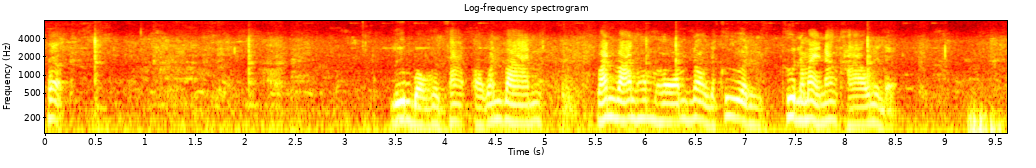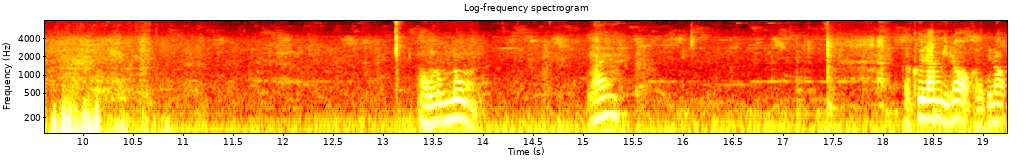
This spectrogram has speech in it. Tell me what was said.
แซ่บ ลืมบอกรสชาติออกหวานหวานหวานหวานหอมหอมนอกจากคืออันคือน้ำไม้นั่งขาวนี่แหละออกนุ่มๆนะก็คือลำอีลอกเลยพี่น้อง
